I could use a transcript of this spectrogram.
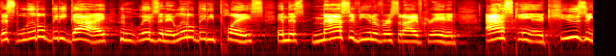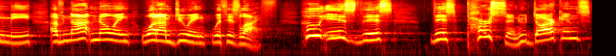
This little bitty guy who lives in a little bitty place in this massive universe that I have created, asking and accusing me of not knowing what I'm doing with his life. Who is this, this person who darkens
